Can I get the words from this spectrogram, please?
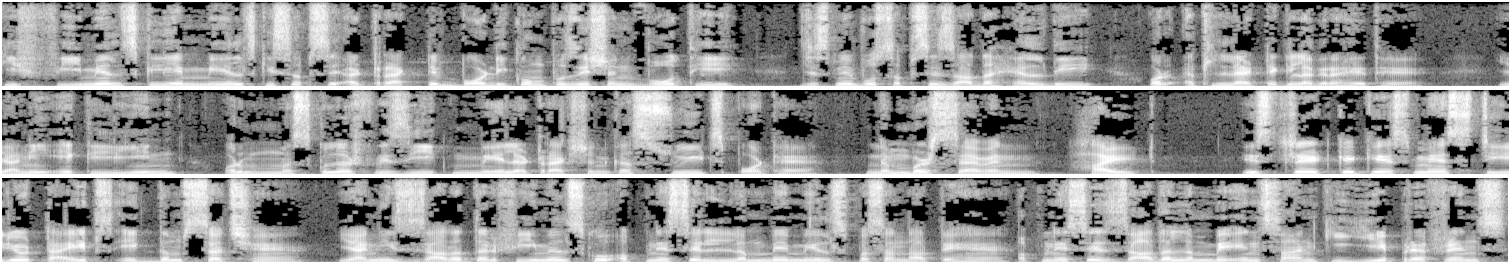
कि फीमेल्स के लिए मेल्स की सबसे अट्रैक्टिव बॉडी कॉम्पोजिशन वो थी, जिसमें वो सबसे ज़्यादा हेल्दी और एथलेटिक लग रहे थे। यानी एक लीन और मस्कुलर फिजिक मेल अट्रैक्शन का स्वीट स्पॉट है। Number seven, height. इस ट्रेड के केस में स्टीरियोटाइप्स एकदम सच हैं, यानी ज़्यादातर फीमेल्स को अपने से लंबे मेल्स पसंद आते हैं। अपने से ज़्यादा लंबे इंसान की ये प्रेफरेंस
